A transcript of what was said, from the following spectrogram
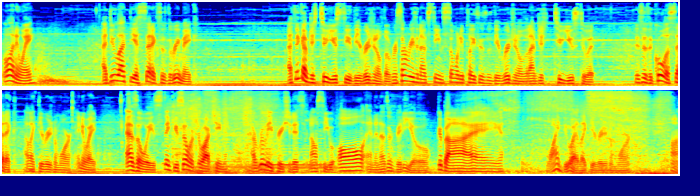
Well anyway... I do like the aesthetics of the remake. I think I'm just too used to the original though, for some reason I've seen so many places of the original that I'm just too used to it. This is a cool aesthetic, I like the original more. Anyway, as always, thank you so much for watching, I really appreciate it, and I'll see you all in another video. Goodbye! Why do I like the original more? Huh.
